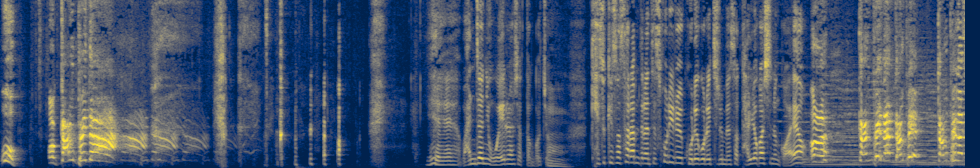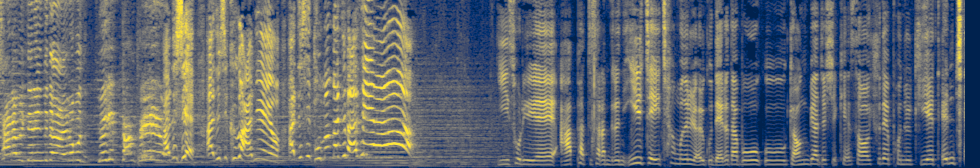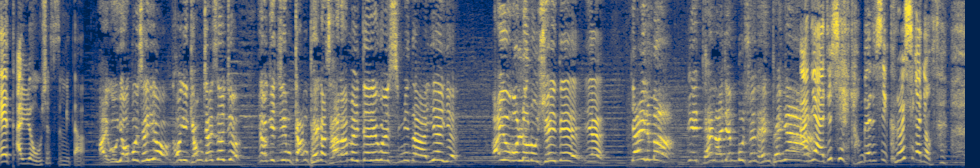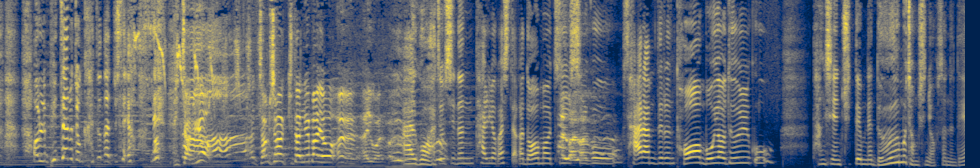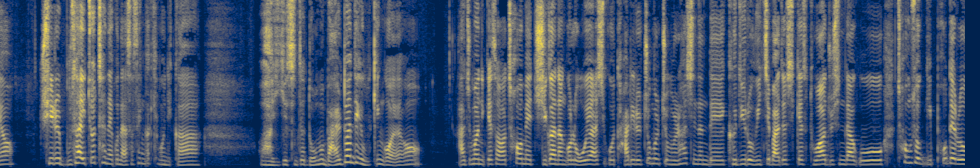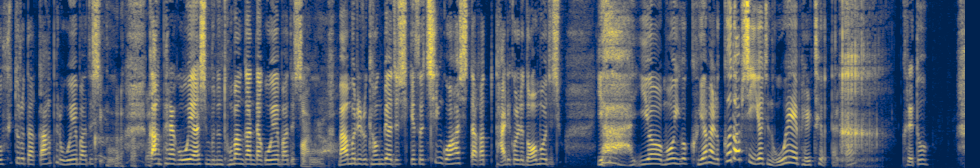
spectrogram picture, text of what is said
오, 어 깡패다. 예, 완전히 오해를 하셨던 거죠. 음. 계속해서 사람들한테 소리를 고래고래 지르면서 달려가시는 거예요. 아, 깡패다 깡패. 깡패가 사람을 때립니다, 여러분. 여기 깡패예요. 아저씨, 아저씨 그거 아니에요. 아저씨 도망가지 마세요. 이 소리에 아파트 사람들은 일제히 창문을 열고 내려다보고 경비 아저씨께서 휴대폰을 귀에 댄 채 달려오셨습니다. 아이고 여보세요 거기 경찰서죠 여기 지금 깡패가 사람을 때리고 있습니다 예예 아유 얼른 오셔야 돼 예 야 이놈아 이 대낮에 무슨 행패냐 아니 아저씨, 경비 아저씨 그럴 시간이 없어요. 얼른 빗자루 좀 가져다 주세요. 네. 빗자루요? 아, 아, 잠시만 기다려봐요 에, 아이고 아이고. 아이고 아저씨는 달려가시다가 넘어지시고 사람들은 더 모여들고 당시엔 쥐 때문에 너무 정신이 없었는데요. 쥐를 무사히 쫓아내고 나서 생각해 보니까 와 이게 진짜 너무 말도 안 되게 웃긴 거예요. 아주머니께서 처음에 쥐가 난 걸로 오해하시고 다리를 쭈물쭈물 하시는데 그 뒤로 윗집 아저씨께서 도와주신다고 청소기 포대로 휘두르다 깡패로 오해받으시고 깡패라고 오해하신 분은 도망간다고 오해받으시고 아이고야. 마무리로 경비 아저씨께서 친구하시다가 또 다리 걸려 넘어지시고 야 이어 뭐 이거 그야말로 끝없이 이어진 오해의 벨트였달까 그래도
